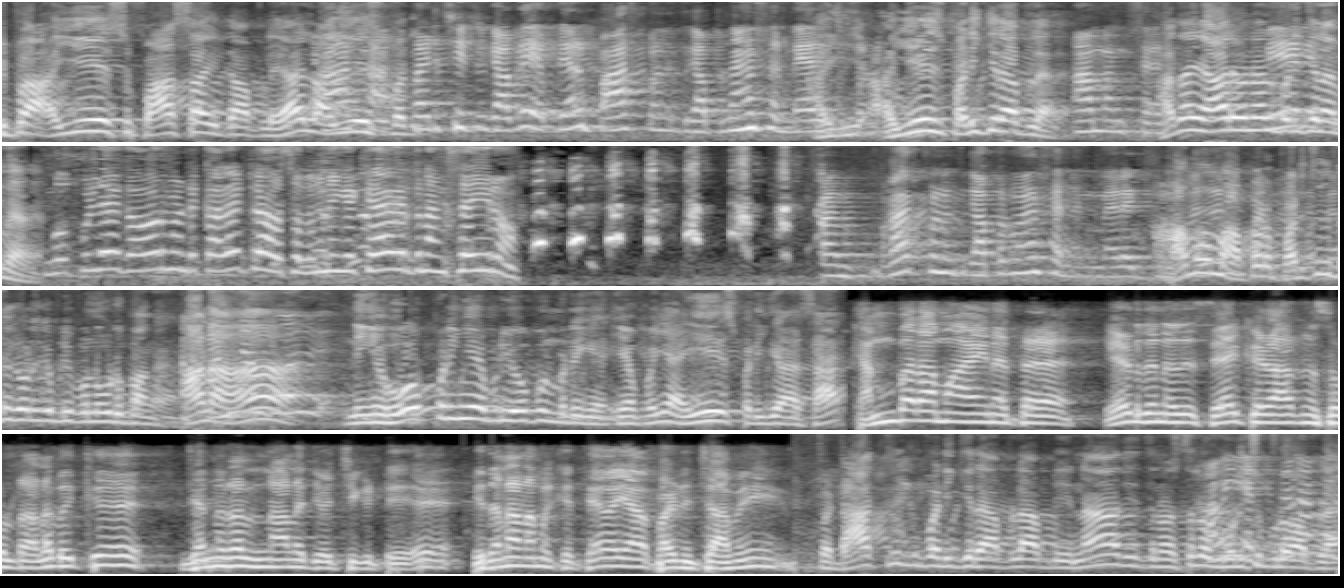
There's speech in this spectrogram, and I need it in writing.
இப்ப ஐஏஎஸ் பாஸ் ஆயிட்டாப்லயா? இல்ல ஐஏஎஸ் படி படிச்சிட்டு இருக்காப்ல எப்படியாவது பாஸ் பண்ணதுக்கு அப்புறம் தான் சார் மேரேஜ் ஐஏஎஸ் படிக்கிறாப்ல? ஆமாங்க சார். அதான் யாரு வேணாலும் படிக்கலாமே. உங்க பிள்ளைய கவர்மெண்ட் கலெக்டர் சொல்லுங்க நீங்க கேக்குறது நாங்க செய்யறோம் பாஸ் பண்ணதுக்கு அப்புறமா தான் சார் மேரேஜ் ஆமாமா அப்புறம் படிச்சுட்டு எப்படி பண்ணி கொடுப்பாங்க? ஆனா நீங்க ஓப்பனிங்க எப்படி ஓபன் பண்றீங்க? என் பையன் ஐஏஎஸ் படிக்கிறான் சார் கம்பராமாயணத்தை எழுதுனது சேக்கிழார்னு சொல்ற அளவுக்கு ஜெனரல் நாலேஜ் வச்சுக்கிட்டு இதெல்லாம் நமக்கு தேவையா பழனிசாமி இப்ப டாக்டருக்கு படிக்கிறாப்ல அப்படின்னா அது இத்தனை வருஷத்துல முடிச்சு போடுவாப்ல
